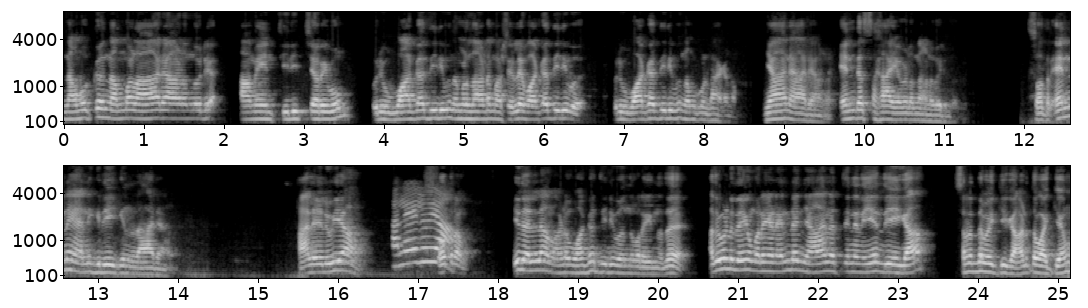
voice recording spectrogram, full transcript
നമുക്ക് നമ്മൾ ആരാണെന്നൊരു അമേൻ തിരിച്ചറിവും ഒരു വകതിരിവ് നമ്മൾ നാടൻ ഭാഷ അല്ലെ? വകതിരിവ് ഒരു വകതിരിവ് നമുക്കുണ്ടാകണം. ഞാൻ ആരാണ്? എന്റെ സഹായം എവിടെ നിന്നാണ് വരുന്നത്? സ്വതന്ത്ര എന്നെ അനുഗ്രഹിക്കുന്നത് ആരാണ്? ഹാലേ ലുയാ സ്തോത്രം. ഇതെല്ലാമാണ് വകതിരിവ് എന്ന് പറയുന്നത്. അതുകൊണ്ട് ദൈവം പറയാണ് എന്റെ ജ്ഞാനത്തിന് നീ എന്ത് ചെയ്യുക? ശ്രദ്ധ വയ്ക്കുക. അടുത്ത വാക്യം.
